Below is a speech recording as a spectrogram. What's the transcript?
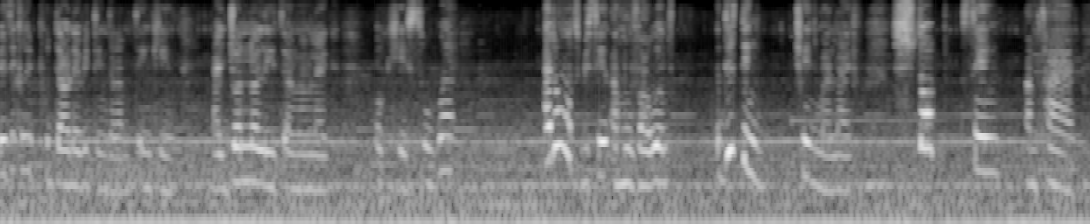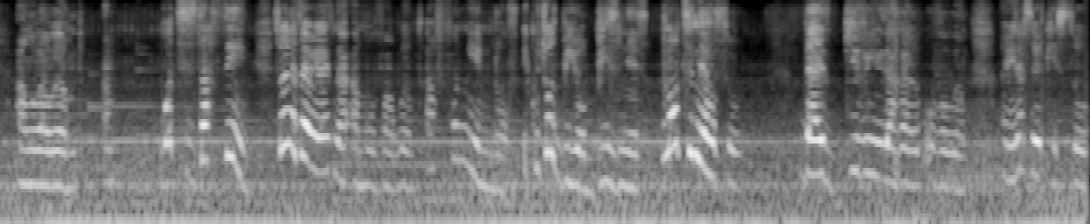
basically put down everything that i'm thinking. I journal it and i'm like okay so what? I don't want to be saying i'm overwhelmed. This thing changed my life. Stop saying i'm tired i'm overwhelmed. I'm what is that thing? So when i realizing that i'm overwhelmed and funny enough. It could just be your business. Nothing else oh, that is giving you that kind of overwhelm. And you just say okay so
